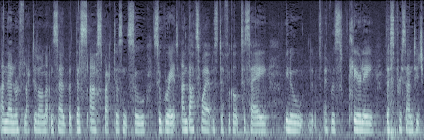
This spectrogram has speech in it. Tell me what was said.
and then reflected on it and said, but this aspect isn't so so great. And that's why it was difficult to say, you know, it was clearly this percentage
